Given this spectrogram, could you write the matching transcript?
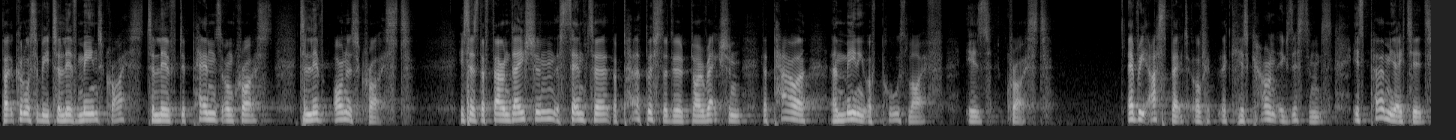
But it could also be to live means Christ, to live depends on Christ, to live honors Christ. He says the foundation, the center, the purpose, the direction, the power and meaning of Paul's life is Christ. Every aspect of his current existence is permeated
